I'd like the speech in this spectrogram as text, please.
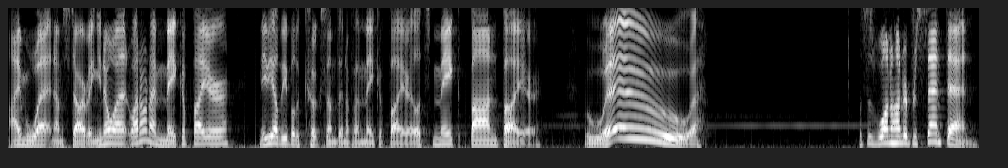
I'm wet and I'm starving. You know what? Why don't I make a fire? Maybe I'll be able to cook something if I make a fire. Let's make bonfire. Whoa! This is 100% then.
